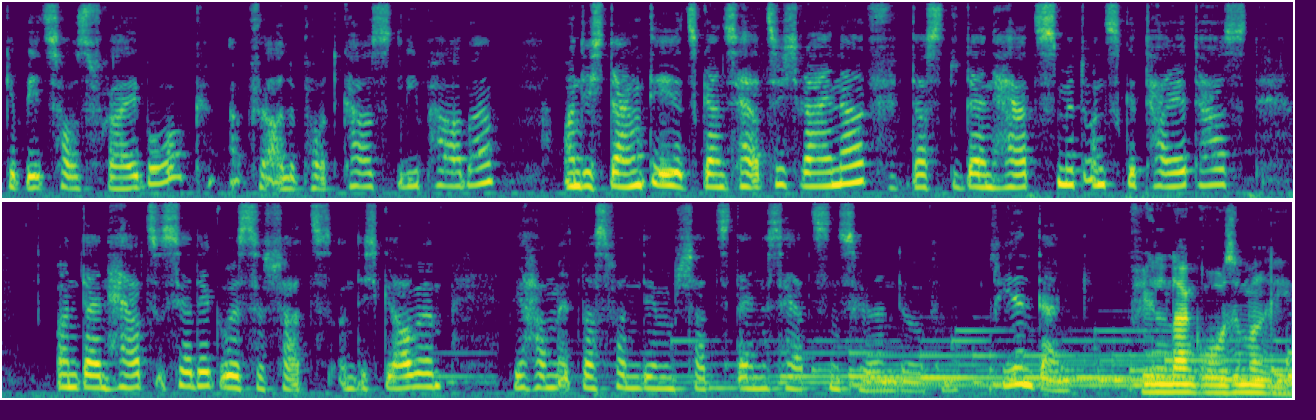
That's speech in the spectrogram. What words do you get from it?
Gebetshaus Freiburg, für alle Podcast-Liebhaber. Und ich danke dir jetzt ganz herzlich, Rainer, dass du dein Herz mit uns geteilt hast. Und dein Herz ist ja der größte Schatz. Und ich glaube, wir haben etwas von dem Schatz deines Herzens hören dürfen. Vielen Dank. Vielen Dank, Rosemarie.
